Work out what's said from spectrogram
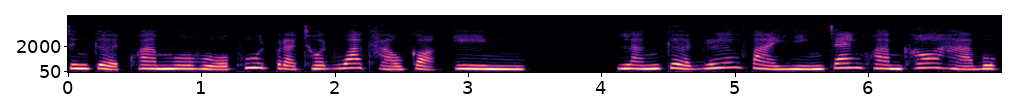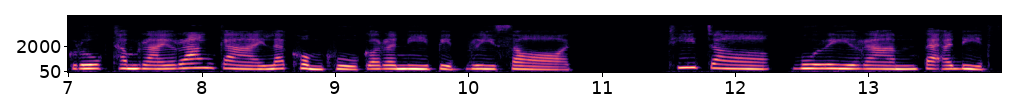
จึงเกิดความโมโหพูดประชดว่าเขาเกาะกิน หลังเกิดเรื่องฝ่ายหญิงแจ้งความข้อหาบุกรุกทำร้ายร่างกายและข่มขู่กรณีปิดรีสอร์ทที่จอ บุรีรัมย์แต่อดีตแฟ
